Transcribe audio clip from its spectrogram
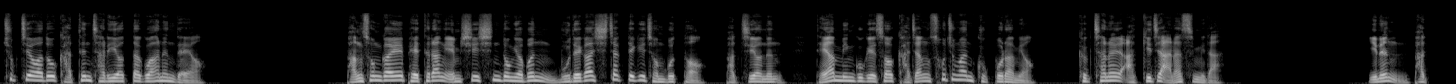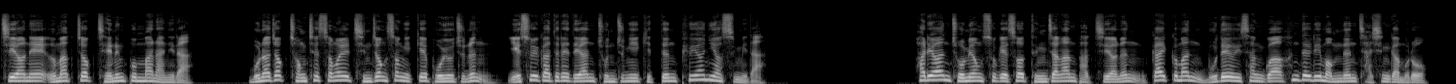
축제와도 같은 자리였다고 하는데요. 방송가의 베테랑 MC 신동엽은 무대가 시작되기 전부터 박지연은 대한민국에서 가장 소중한 국보라며 극찬을 아끼지 않았습니다. 이는 박지연의 음악적 재능뿐만 아니라 문화적 정체성을 진정성 있게 보여주는 예술가들에 대한 존중이 깃든 표현이었습니다. 화려한 조명 속에서 등장한 박지연은 깔끔한 무대 의상과 흔들림 없는 자신감으로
